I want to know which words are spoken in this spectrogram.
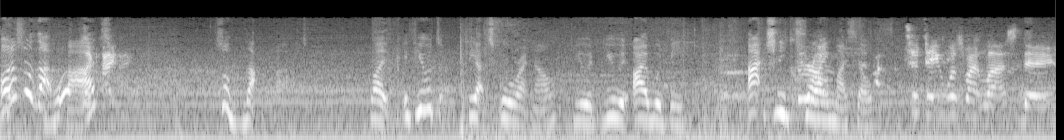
Oh, that's not that bad. Like, I, It's not that bad. Like, if you were to be at school right now, you would, you would, I would be actually crying myself. today was my last day,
